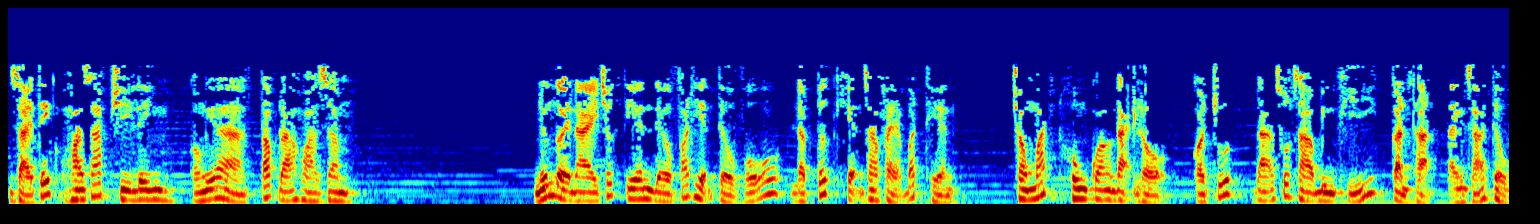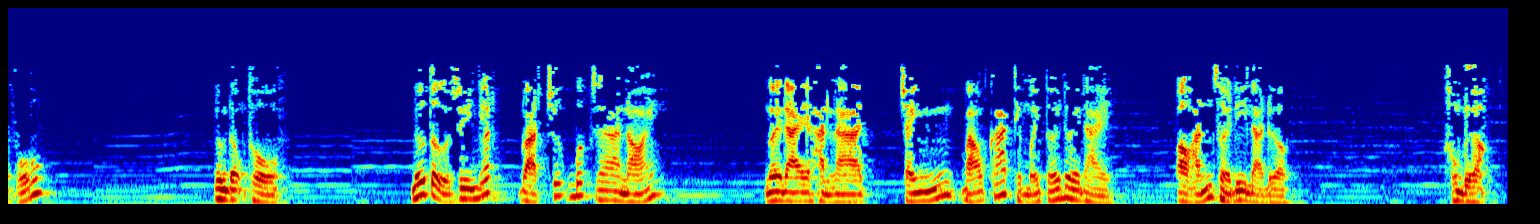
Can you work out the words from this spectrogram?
Giải thích hoa giáp chi linh có nghĩa là tóc đá hoa dâm. Những người này trước tiên đều phát hiện Tiểu Vũ, lập tức hiện ra vẻ bất thiện, trong mắt hung quang đại lộ, có chút đã rút ra binh khí, cẩn thận đánh giá Tiểu Vũ. Đừng động thủ. Nữ tử duy nhất đoạt trước bước ra nói, người này hẳn là tránh báo cát thì mới tới nơi này, bảo hắn rời đi là được. Không được.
